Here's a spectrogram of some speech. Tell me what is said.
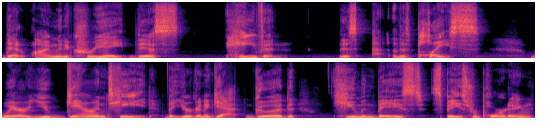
That I'm going to create this haven, this this place where you guaranteed that you're going to get good human based space reporting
